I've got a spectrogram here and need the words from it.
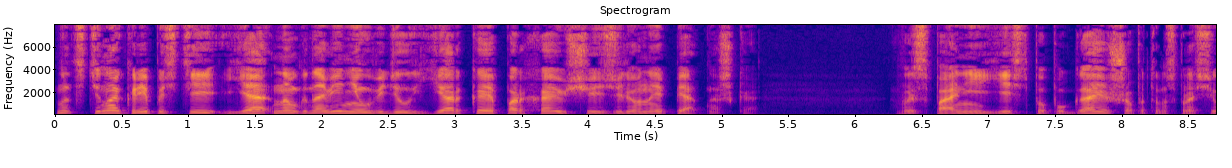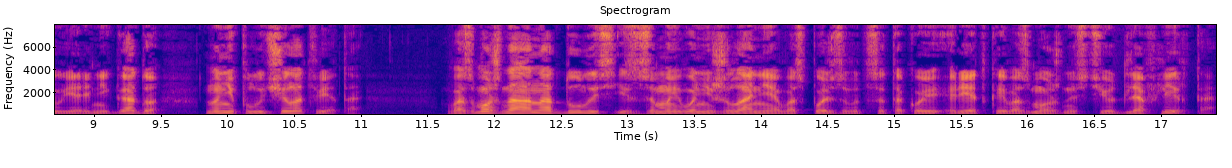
Над стеной крепости я на мгновение увидел яркое порхающее зеленое пятнышко. «В Испании есть попугаи?» — шепотом спросил я Ренегаду, но не получил ответа. Возможно, она дулась из-за моего нежелания воспользоваться такой редкой возможностью для флирта.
